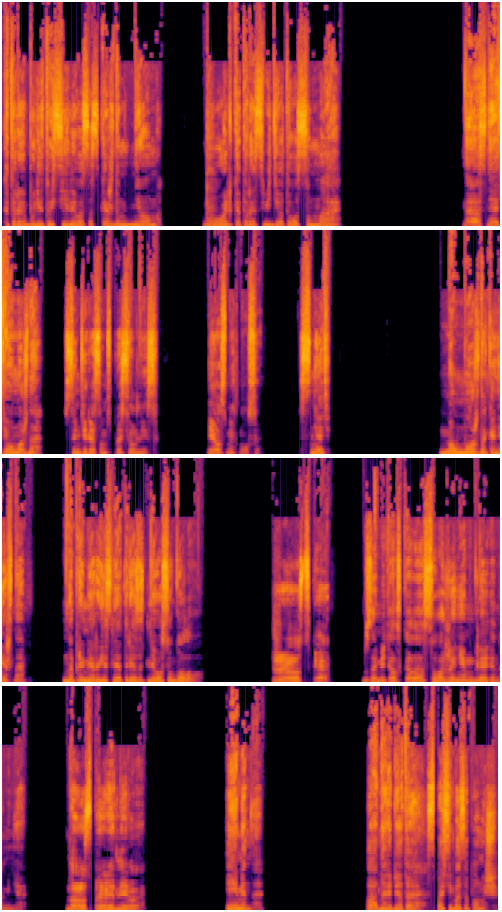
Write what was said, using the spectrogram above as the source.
которая будет усиливаться с каждым днем. Боль, которая сведет его с ума. «А снять его можно?» — с интересом спросил Лис. Я усмехнулся. «Снять?» «Ну, можно, конечно. Например, если отрезать Леосу голову». «Жестко», — заметил скала с уважением, глядя на меня. «Но справедливо». «Именно. Ладно, ребята, спасибо за помощь.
